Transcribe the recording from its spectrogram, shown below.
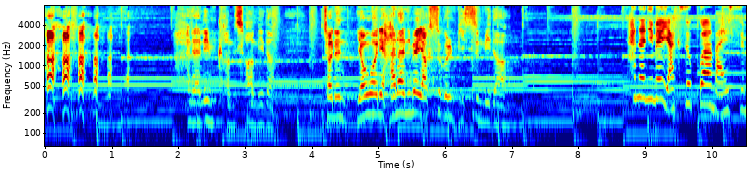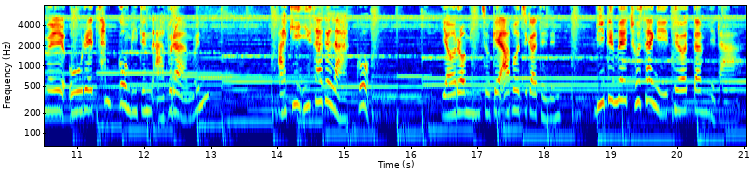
하나님 감사합니다. 저는 영원히 하나님의 약속을 믿습니다. 하나님의 약속과 말씀을 오래 참고 믿은 아브라함은 아기 이삭을 낳았고 여러 민족의 아버지가 되는 믿음의 조상이 되었답니다.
